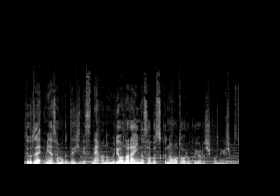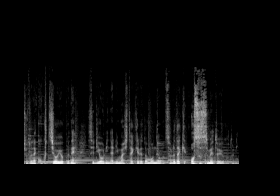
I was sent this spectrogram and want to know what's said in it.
ということで、皆さんもぜひですね、あの、無料の LINE のサブスクの登録よろしくお願いします。ちょっとね、告知をよくね、するようになりましたけれどもね、それだけおすすめということに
